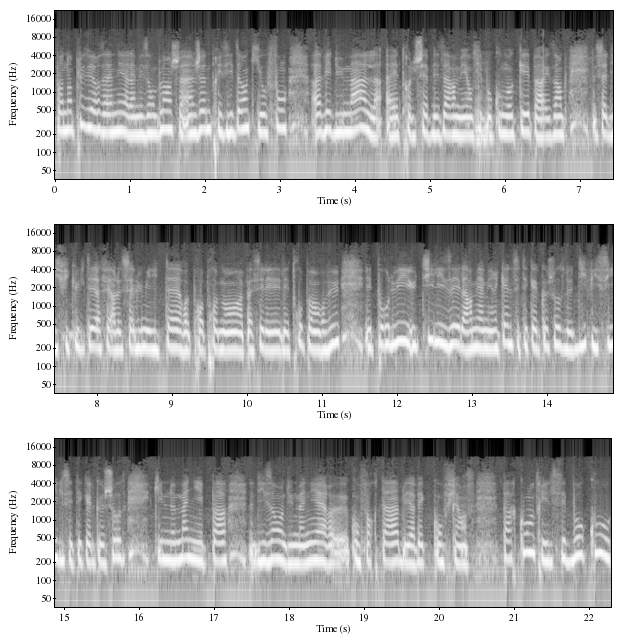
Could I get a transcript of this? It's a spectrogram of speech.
pendant plusieurs années à la Maison Blanche un jeune président qui, au fond, avait du mal à être le chef des armées. On s'est mmh. beaucoup moqué, par exemple, de sa difficulté à faire le salut militaire proprement, à passer les, les troupes en revue. Et pour lui, utiliser l'armée américaine, c'était quelque chose de difficile, c'était quelque chose qu'il ne maniait pas, disons, d'une manière euh, confortable et avec confiance. Par contre, il s'est beaucoup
